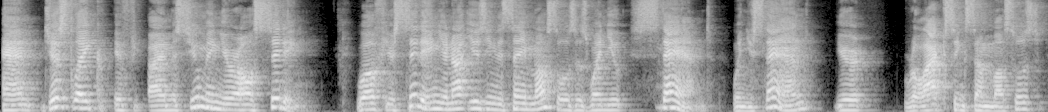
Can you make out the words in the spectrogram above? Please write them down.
And just like if I'm assuming you're all sitting, well, if you're sitting, you're not using the same muscles as when you stand. When you stand, you're relaxing some muscles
